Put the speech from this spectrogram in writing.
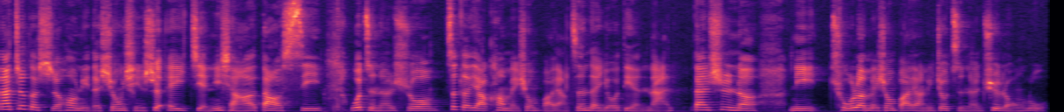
那这个时候，你的胸型是 A 减，你想要到 C，我只能说这个要靠美胸保养，真的有点难。但是呢，你除了美胸保养，你就只能去隆乳。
